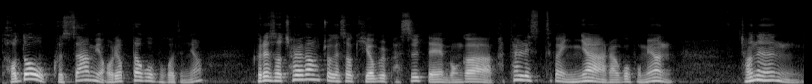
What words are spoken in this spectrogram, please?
더더욱 그 싸움이 어렵다고 보거든요. 그래서 철강 쪽에서 기업을 봤을 때 뭔가 카탈리스트가 있냐라고 보면 저는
